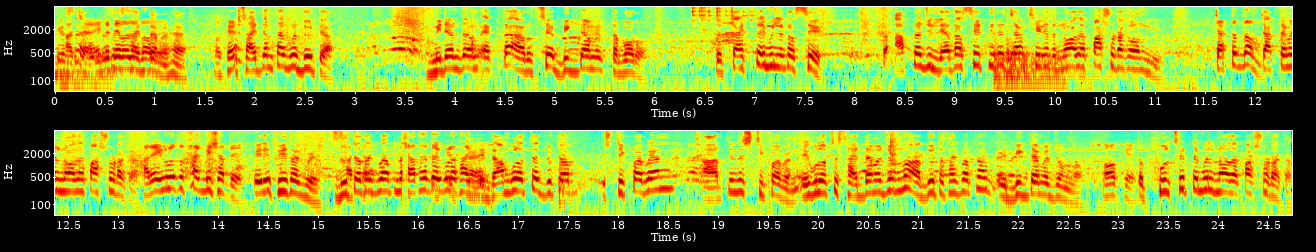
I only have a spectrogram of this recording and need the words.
ঠিক আছে? আচ্ছা, এটা সাইড হবে। হ্যাঁ। ওকে। সাইড দাম থাকবে দুইটা। মিডিয়াম দাম একটা আর হচ্ছে বিগ দাম একটা বড়। তো চারটে মিলে একটা সেট তো আপনার যদি লেদার সেট নিতে চান সেক্ষেত্রে ন হাজার পাঁচশো টাকা অনলি চারটার দাম? চারটে মিলে ন হাজার পাঁচশো টাকা। আর এগুলো তো থাকবে সাথে? এটা ফ্রি থাকবে। দুটো আচ্ছা, থাকবে আপনার। সাথে তো এগুলো থাকবে। হ্যাঁ, এই ড্রামগুলোতে দুটো স্টিক পাবেন আর তিনটে স্টিক পাবেন। এগুলো হচ্ছে সাইড ড্যামের জন্য আর দুইটা থাকবে আপনার বিগ ড্যামের জন্য। ওকে তো ফুল সেটটা মিলে ন হাজার পাঁচশো টাকা।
